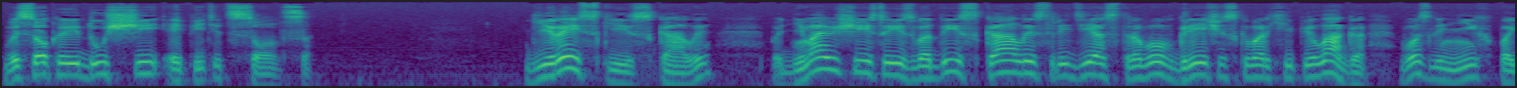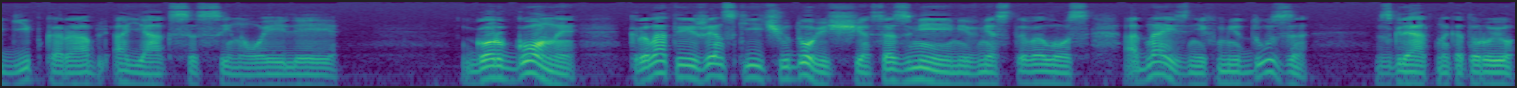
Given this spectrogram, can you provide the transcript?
высокоидущий эпитет солнца. Гирейские скалы, поднимающиеся из воды скалы среди островов греческого архипелага, возле них погиб корабль Аякса, сына Оэлея. Горгоны — крылатые женские чудовища со змеями вместо волос. Одна из них — Медуза, взгляд на которую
